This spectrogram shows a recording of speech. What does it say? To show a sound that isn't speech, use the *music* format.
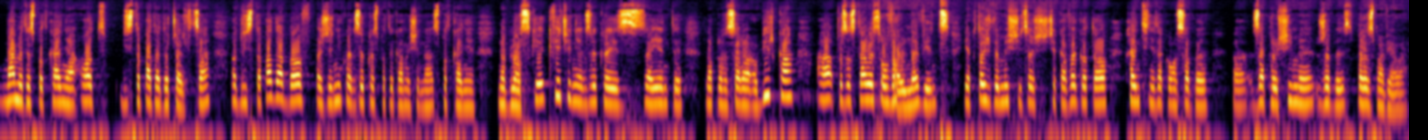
mamy te spotkania od listopada do czerwca. Od listopada, bo w październiku jak zwykle spotykamy się na spotkanie noblowskie. Kwiecień jak zwykle jest zajęty dla profesora Obirka, a pozostałe są wolne, więc jak ktoś wymyśli coś ciekawego, to chętnie taką osobę e, zaprosimy, żeby porozmawiała.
